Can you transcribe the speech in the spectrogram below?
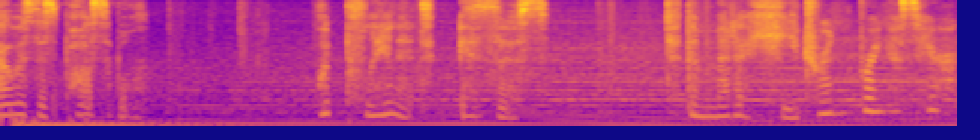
How is this possible? What planet is this? Did the metahedron bring us here?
